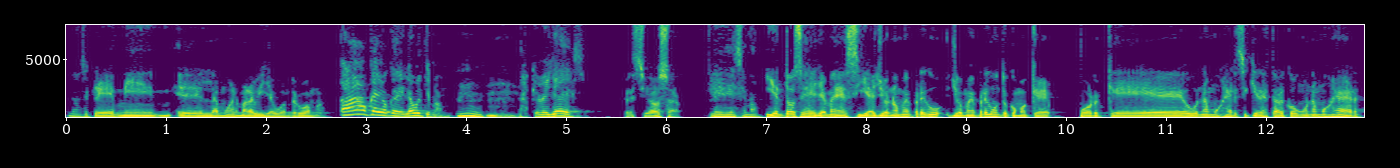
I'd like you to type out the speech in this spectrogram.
no sé qué. es mi, eh, la Mujer Maravilla, Wonder Woman. Ah, ok, ok, la última. Ujú. Ah, qué bella es. Preciosa. Lindísima. Y entonces ella me decía, yo no me yo me pregunto como que, ¿por qué una mujer si quiere estar con una mujer,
